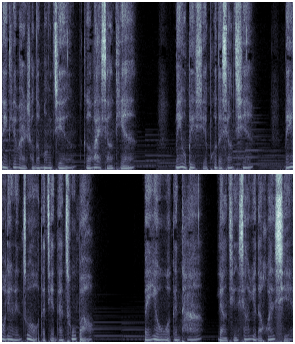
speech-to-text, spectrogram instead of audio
那天晚上的梦境格外香甜，没有被胁迫的相亲。没有令人作呕的简单粗暴，唯有我跟他两情相悦的欢喜。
